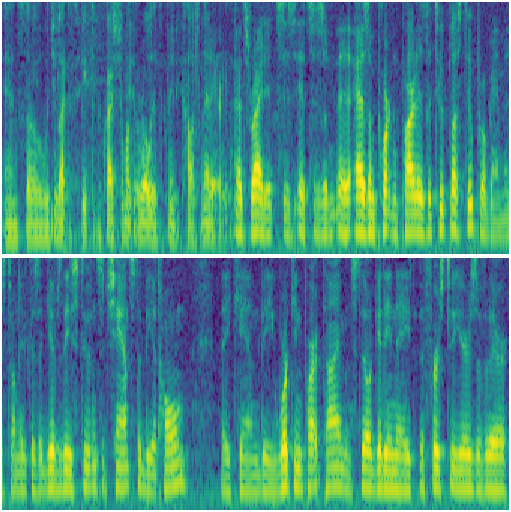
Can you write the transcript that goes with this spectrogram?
And so, would you like to speak to the question what the role is of community college in that area? That's right. It's, it's, it's as, as important part as the 2 plus 2 program is, Tony, because it gives these students a chance to be at home they can be working part-time and still getting a, the first two years of their,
